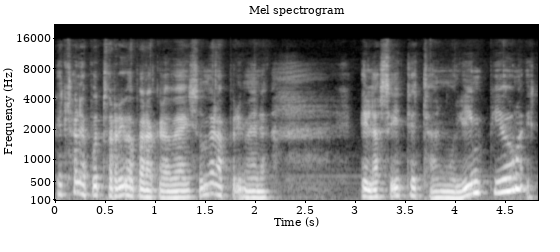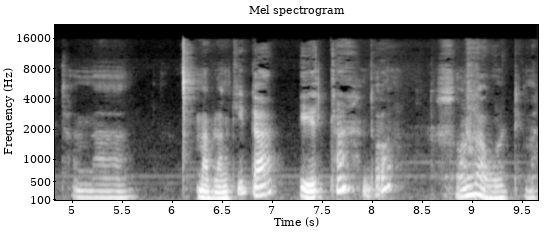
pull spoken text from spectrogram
estas las he puesto arriba para que la veáis, son de las primeras. El aceite está muy limpio, están más, más blanquitas y estas dos son las últimas.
